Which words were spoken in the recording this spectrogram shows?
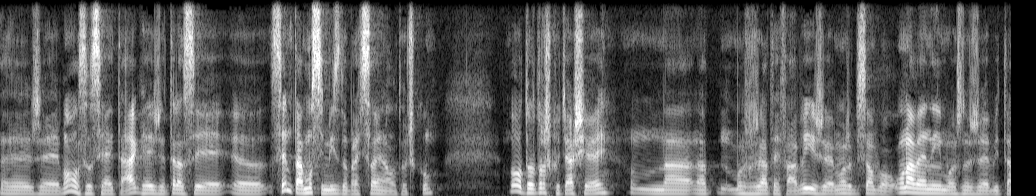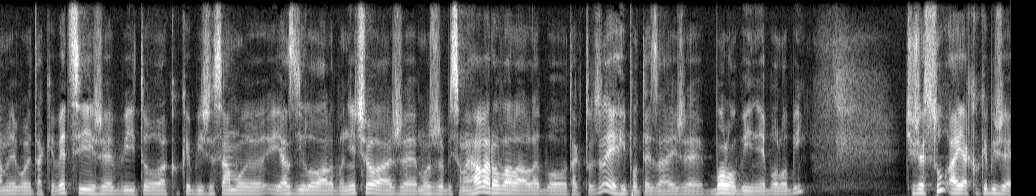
Uh, že mohol som si aj tak, hej, že teraz je, uh, sem tam musím ísť do Bratislavy na otočku. Bolo to trošku ťažšie, na, na, možno že na tej Fabii, že možno by som bol unavený, možno, že by tam neboli také veci, že by to ako keby, že samo jazdilo alebo niečo a že možno, že by som aj havaroval, alebo takto, to je hypotéza, hej, že bolo by, nebolo by. Čiže sú aj ako keby, že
